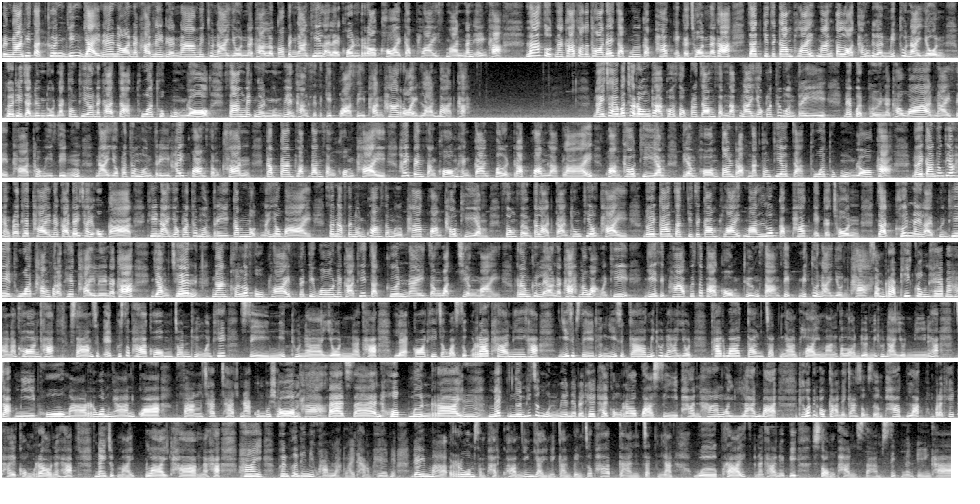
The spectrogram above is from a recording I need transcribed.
หนึ่งงานที่จัดขึ้นยิ่งใหญ่แน่นอนนะคะ ในเดือนหน้ามิถุนายนนะคะ แล้วก็เป็นงานที่หลาย ๆ คนรอคอยกับ Price m o n นั่นเองค่ะ ล่าสุดนะคะทททได้จับมือกับภาคเอกชนนะคะ จัดกิจกรรม Price m o n ตลอดทั้งเดือนมิถุนายน เพื่อที่จะดึงดูดนักท่องเที่ยวนะคะ จากทั่วทุกมุมโลก สร้างเม็ดเงินหมุนเวียนทางเศรษฐกิจกว่า 4,500 ล้านบาทค่ะ นายชัยวัชรงค์ค่ะโฆษกประจำสำนักนายกรัฐมนตรี ได้เปิดเผยนะคะว่านายเศรษฐาทวีสิน นายกรัฐมนตรีให้ความสำคัญ กับการผลักดันสังคมไทย ให้เป็นสังคมแห่งการเปิดรับความหลากหลาย ความเท่าเทียม เตรียมพร้อมต้อนรับนักท่องเที่ยวจากทั่วทุกมุมโลกค่ะ โดยการท่องเที่ยวแห่งประเทศไทยนะคะได้ใช้โอกาสที่นายกรัฐมนตรีกำหนดนโยบาย สนับสนุนความเสมอภาคความเท่าเทียม ส่งเสริมตลาดการท่องเที่ยวไทย โดยการจัดกิจกรรมพลายมันร่วมกับภาคเอกชน จัดขึ้นในหลายพื้นที่ทั่วทั้งประเทศไทยเลยนะคะ อย่างเช่น งาน Colorful Pride Festival นะคะที่จัดขึ้นในจังหวัดเชียงใหม่ เริ่มขึ้นแล้วนะคะ ระหว่างวันที่ 25 พฤษภาคมถึง 30 มิถุนายนค่ะสำหรับที่กรุงเทพมหานครค่ะ 31 พฤษภาคมจนถึงวันที่ 4 มิถุนายนนะคะ และก็ที่จังหวัดสุราษฎร์ธานีค่ะ 24ถึง29 มิถุนายน คาดว่าการการจัดงานพลายมันตลอดเดือนมิถุนายนนี้นะคะ จะมีผู้มาร่วมงานกว่า ฟังชัดๆ นะคุณผู้ชมค่ะ860,000 รายอืมเม็ดเงินที่จะหมุนเวียนในประเทศไทยของเรากว่า 4,500 ล้านบาท ถือว่าเป็นโอกาสในการส่งเสริมภาพลักษณ์ของประเทศไทยของเรานะคะ ในจุดหมายปลายทางนะคะ ให้เพื่อนๆที่มีความหลากหลายทางเพศเนี่ยได้มาร่วมสัมผัสความยิ่งใหญ่ในการเป็นเจ้าภาพการจัดงาน World Prize นะคะในปี 2030 นั่นเองค่ะ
